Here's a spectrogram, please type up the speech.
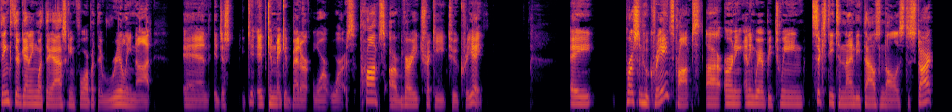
think they're getting what they're asking for, but they're really not. And it just it can make it better or worse. Prompts are very tricky to create a person who creates prompts are earning anywhere between sixty to ninety thousand dollars to start.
